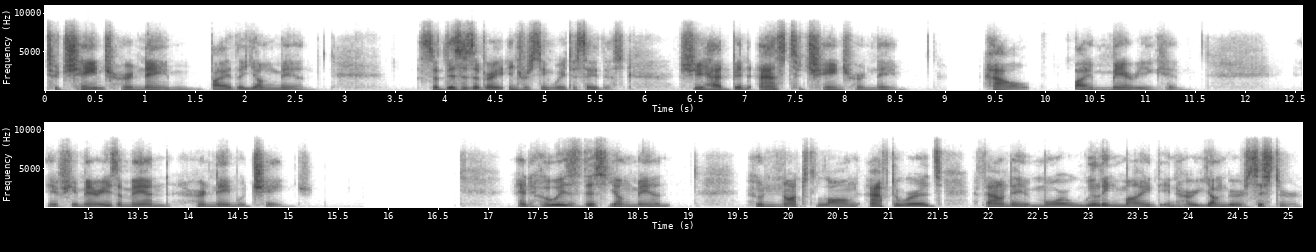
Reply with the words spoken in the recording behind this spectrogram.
to change her name by the young man. So this is a very interesting way to say this. She had been asked to change her name. How? By marrying him. If she marries a man, her name would change. And who is this young man? Who not long afterwards found a more willing mind in her younger sister.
